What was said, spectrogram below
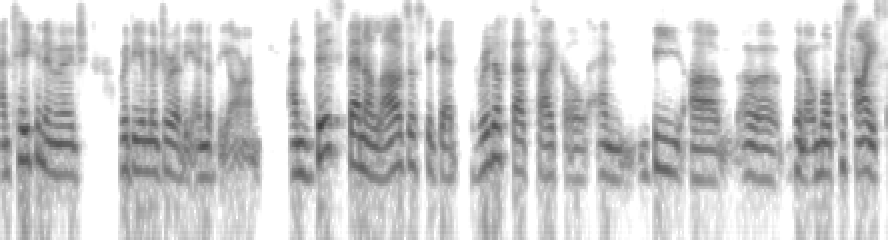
and take an image with the imager at the end of the arm. And this then allows us to get rid of that cycle and be, um, uh, you know, more precise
